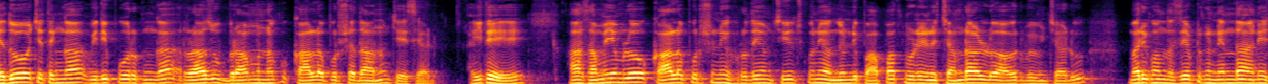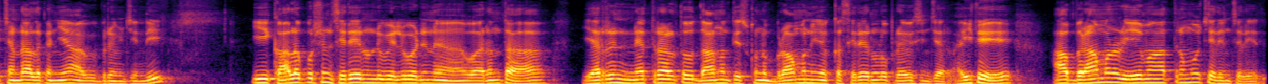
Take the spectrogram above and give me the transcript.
యథోచితంగా విధిపూర్వకంగా రాజు బ్రాహ్మణకు కాళ్ళ పురుష దానం చేశాడు. అయితే ఆ సమయంలో కాలపురుషుని హృదయం చీల్చుకుని అందుండి పాపాత్ముడైన చండాలుడు ఆవిర్భవించాడు. మరికొంతసేపటికి నింద అనే చండాల కన్య ఆవిర్భవించింది. ఈ కాలపురుషుని శరీరం నుండి వెలువడిన వారంతా ఎర్రని నేత్రాలతో దానం తీసుకున్న బ్రాహ్మణు యొక్క శరీరంలో ప్రవేశించారు. అయితే ఆ బ్రాహ్మణుడు ఏమాత్రమూ చెల్లించలేదు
